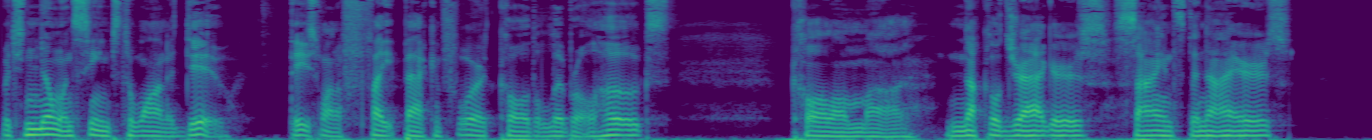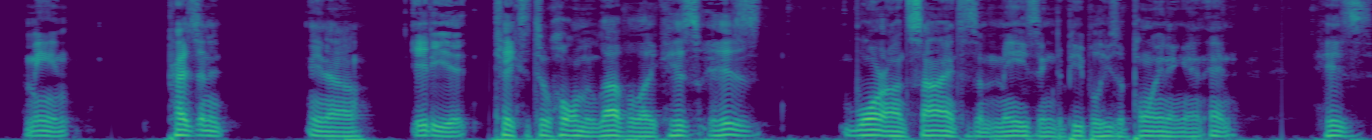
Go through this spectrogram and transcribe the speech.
which no one seems to want to do. They just want to fight back and forth, call the liberal hoax, call them uh, knuckle draggers, science deniers. I mean, President, you know, idiot takes it to a whole new level. Like his his war on science is amazing. The people he's appointing and, and his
